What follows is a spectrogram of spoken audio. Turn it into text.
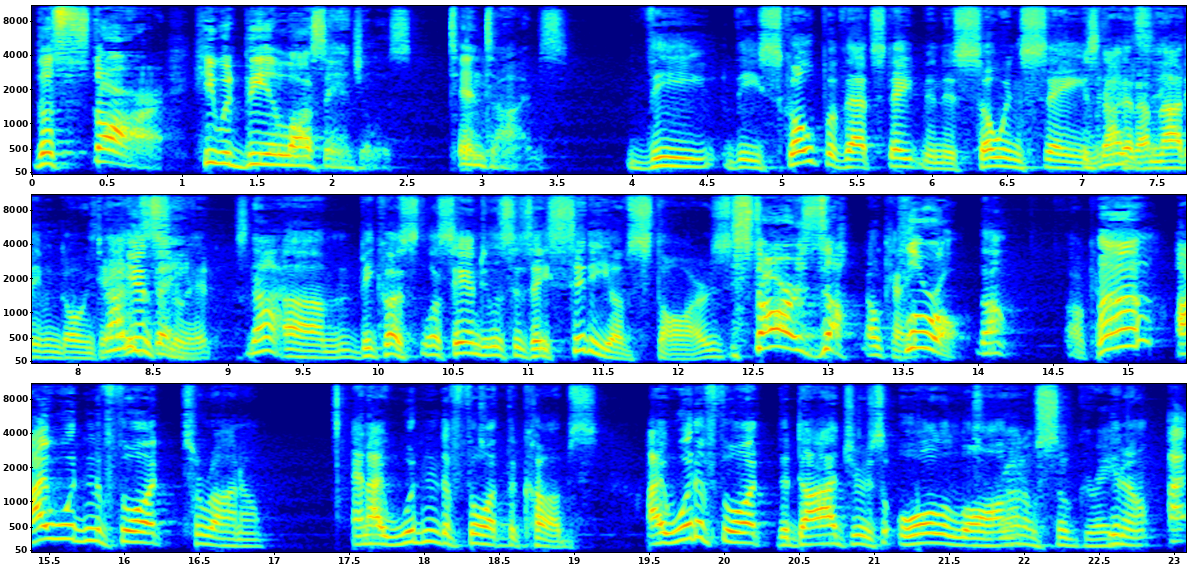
the star he would be in Los Angeles. 10 times. the the scope of that statement is so insane that I'm not even going It's to answer insane. it. It's not. um, because Los Angeles is a city of stars. Stars, uh, Okay, plural. No, okay. Huh? I wouldn't have thought Toronto, and I wouldn't have thought the Cubs. I would have thought the Dodgers all along. Toronto's so great. You know, I,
